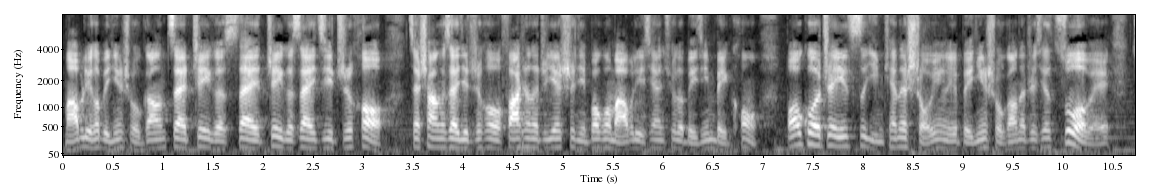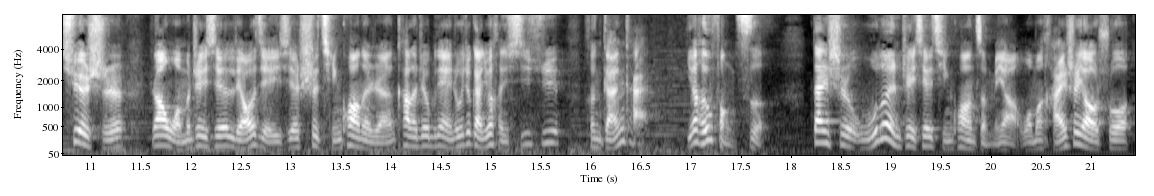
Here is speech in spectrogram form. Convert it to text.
马布里和北京首钢在这个赛这个赛季之后，在上个赛季之后发生的这些事情，包括马布里现在去了北京北控，包括这一次影片的首映里北京首钢的这些作为，确实让我们这些了解一些事情况的人看了这部电影之后就感觉很唏嘘、很感慨，也很讽刺。但是无论这些情况怎么样，我们还是要说。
